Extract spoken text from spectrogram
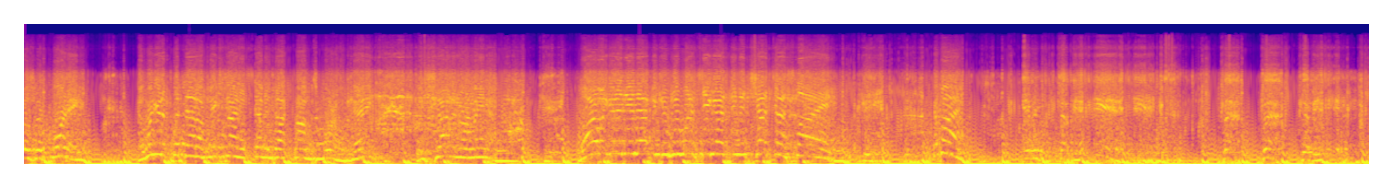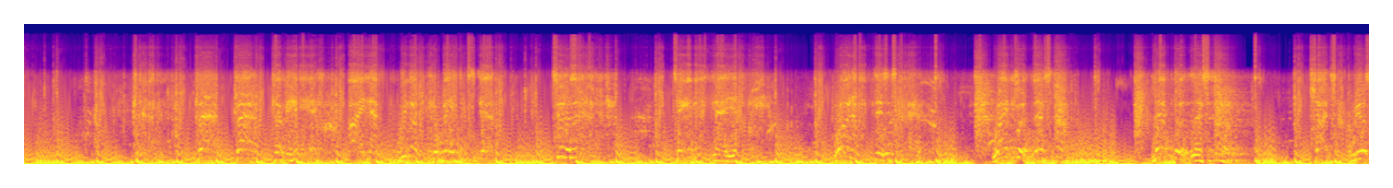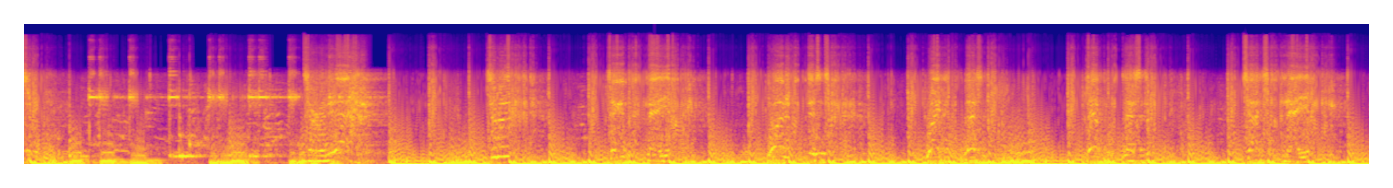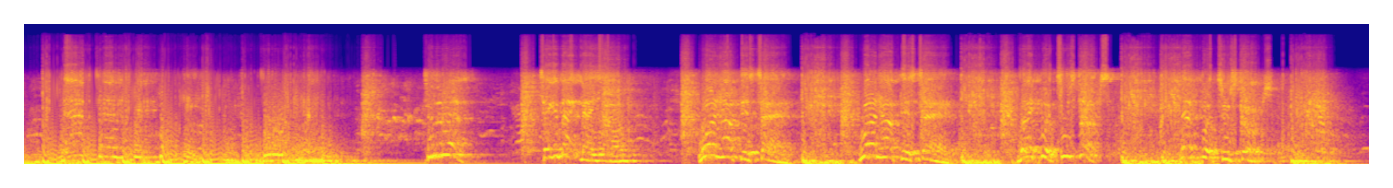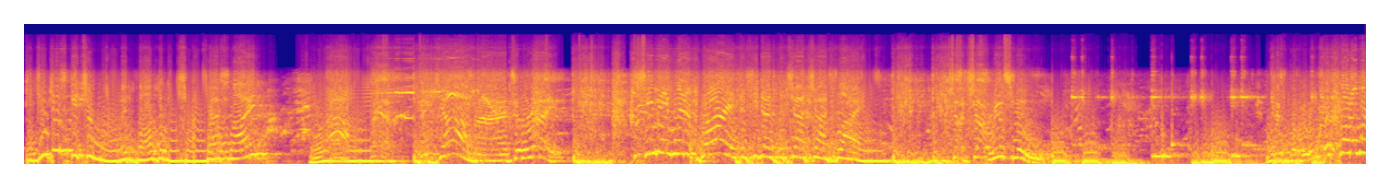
is recording, and we're going to put that on Mix97.com tomorrow, okay? Take it back now, y'all. One hop this time. One hop this time. Right foot, two stumps. Left foot, two stumps. Did you just get your mom involved in the cha-cha slide? Wow. Left. Good job. Slide to the right. She may win a prize if she does the cha-cha slides. Cha-cha real smooth. Let's go to Let's go to work,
